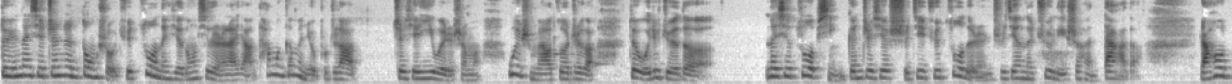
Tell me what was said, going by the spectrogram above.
对于那些真正动手去做那些东西的人来讲，他们根本就不知道这些意味着什么，为什么要做这个？对我就觉得那些作品跟这些实际去做的人之间的距离是很大的。然后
